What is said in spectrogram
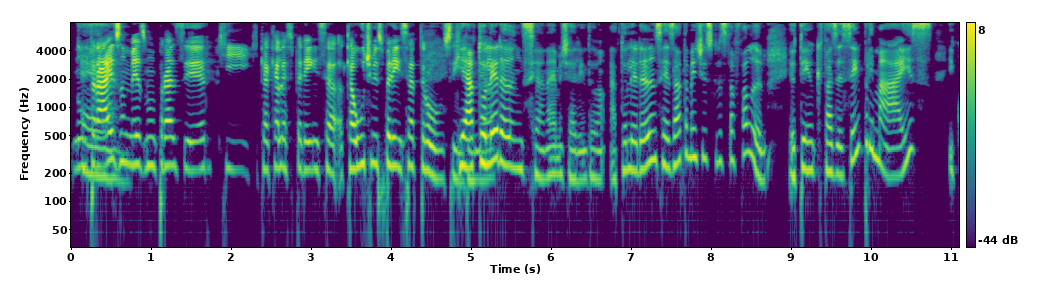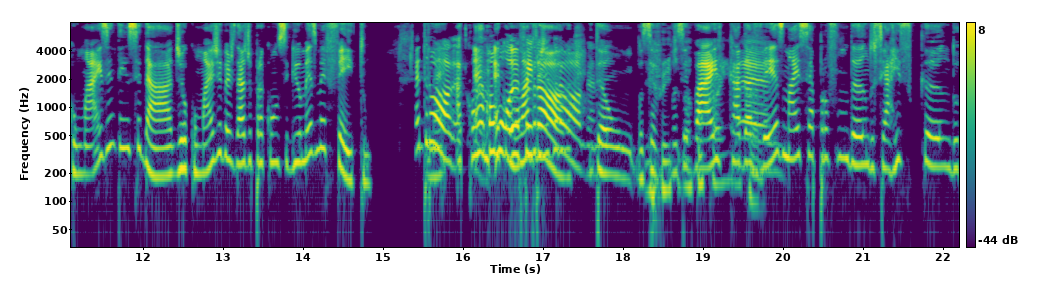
não É. traz o mesmo prazer que, que aquela experiência, que a última experiência trouxe. Que é a entendeu? tolerância, né, Michelle? Então, a tolerância é exatamente isso que você está falando. Eu tenho que fazer sempre mais e com mais intensidade ou com mais diversidade para conseguir o mesmo efeito. É droga, né? é como, É- é como como o uma droga. de droga. né? Então, você, Efeito você vai cocaína. cada É. vez mais se aprofundando, se arriscando,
